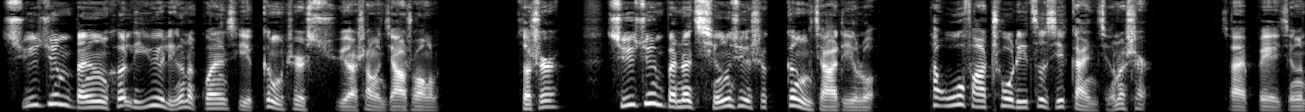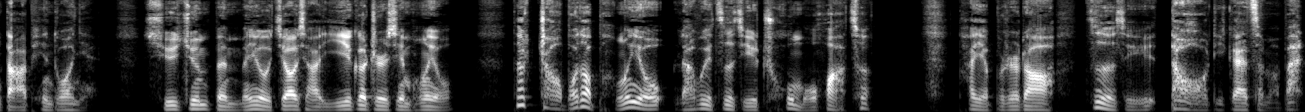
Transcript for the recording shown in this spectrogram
徐军本和李玉玲的关系更是雪上加霜了。此时，徐军本的情绪是更加低落，他无法处理自己感情的事在北京打拼多年。徐军本没有交下一个知心朋友，他找不到朋友来为自己出谋划策，他也不知道自己到底该怎么办。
